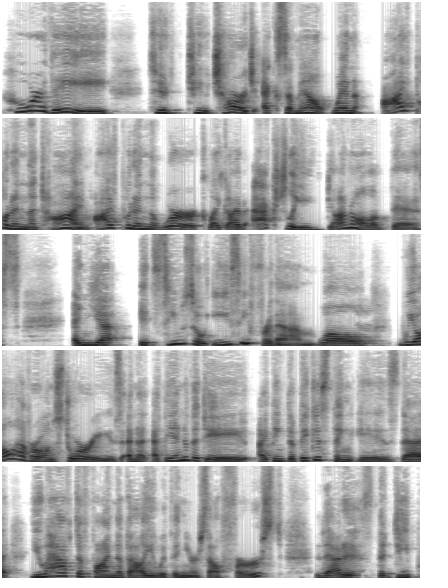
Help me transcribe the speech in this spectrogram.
Who are they to to charge x amount when i've put in the time i've put in the work like i've actually done all of this and yet it seems so easy for them well mm. We all have our own stories and at, at, the end of the day i think the biggest thing is that you have to find the value within yourself first that mm. the deep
